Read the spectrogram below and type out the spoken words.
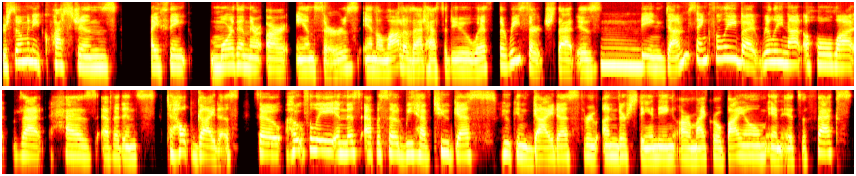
There's so many questions, I think, more than there are answers. And a lot of that has to do with the research that is Mm. being done, thankfully, but really not a whole lot that has evidence to help guide us. So, hopefully, in this episode, we have two guests who can guide us through understanding our microbiome and its effects,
